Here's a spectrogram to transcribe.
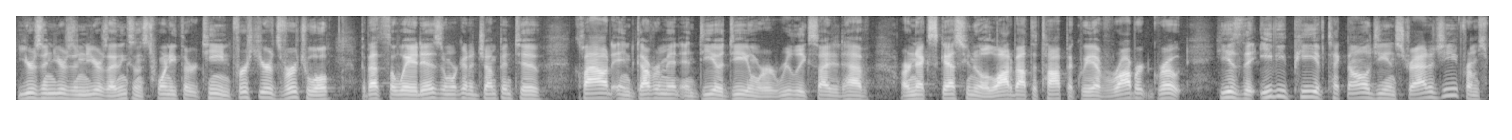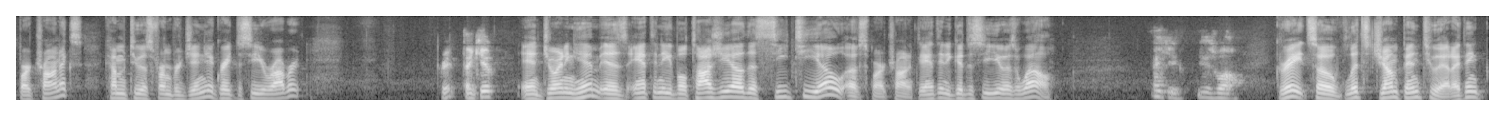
years and years and years, I think since 2013. First year it's virtual, but that's the way it is, and we're going to jump into cloud and government and DoD, and we're really excited to have our next guest who know a lot about the topic. We have Robert Groat. He is the EVP of Technology and Strategy from Smartronix, coming to us from Virginia. Great to see you, Robert. Great, thank you. And joining him is Anthony Voltaggio, the CTO of Smartronix. Anthony, good to see you as well. Thank you, you as well. Great, so let's jump into it. I think,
